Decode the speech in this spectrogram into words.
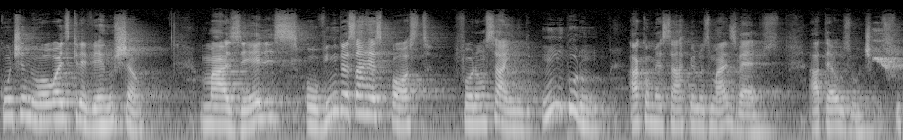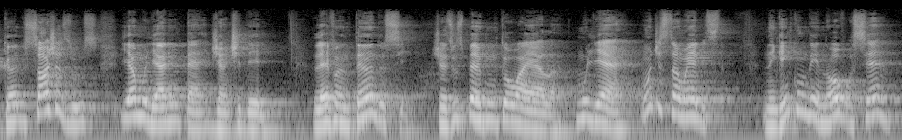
continuou a escrever no chão. Mas eles, ouvindo essa resposta, foram saindo um por um, a começar pelos mais velhos até os últimos, ficando só Jesus e a mulher em pé diante dele. Levantando-se, Jesus perguntou a ela: Mulher, onde estão eles? Ninguém condenou você?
